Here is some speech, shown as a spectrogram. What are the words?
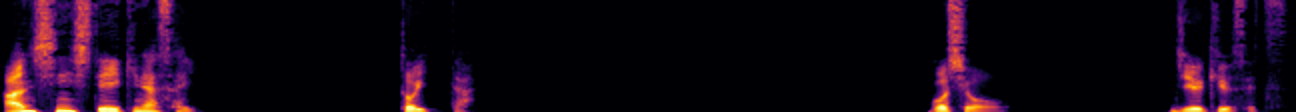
安心して行きなさい。と言った。五章。十九節。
